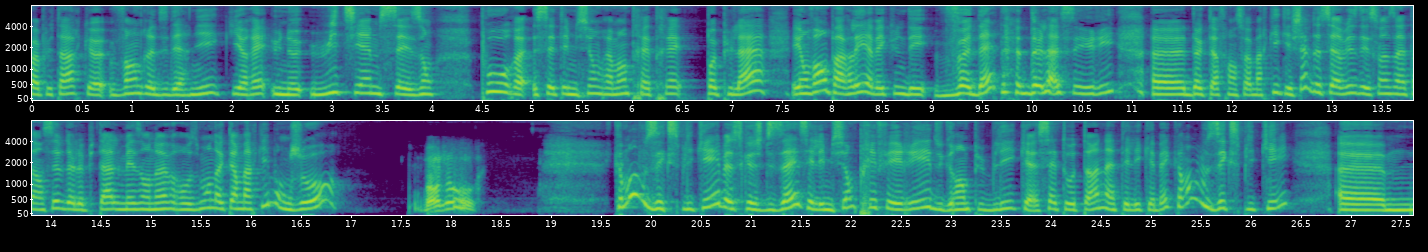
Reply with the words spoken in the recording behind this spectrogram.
pas plus tard que vendredi dernier qu'il y aurait une huitième saison pour cette émission vraiment très, très populaire. Et on va en parler avec une des vedettes de la série, euh, Dr François Marquis, qui est chef de service des soins intensifs de l'hôpital Maisonneuve-Rosemont. Docteur Marquis, bonjour. Bonjour. Comment vous expliquez, parce que je disais, c'est l'émission préférée du grand public cet automne à Télé-Québec, comment vous expliquez euh,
